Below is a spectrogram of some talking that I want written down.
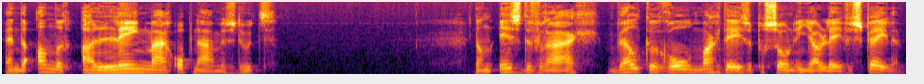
en de ander alleen maar opnames doet, dan is de vraag: welke rol mag deze persoon in jouw leven spelen?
